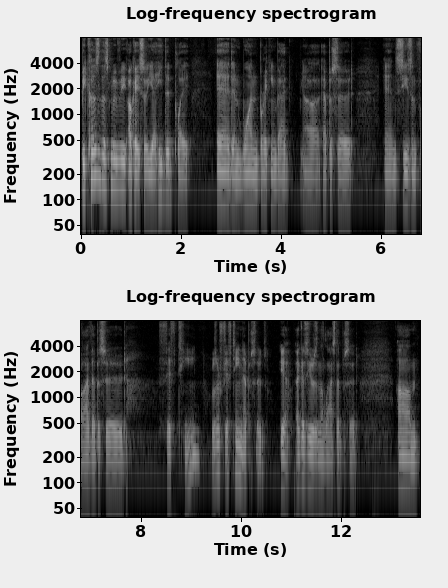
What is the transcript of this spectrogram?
because this movie. Okay, so yeah, he did play Ed in one Breaking Bad uh, episode in season five, episode fifteen. Was there fifteen episodes? Yeah, I guess he was in the last episode. Um,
